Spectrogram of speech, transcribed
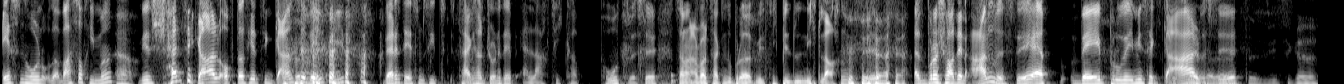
Essen holen oder was auch immer. Ja. Mir ist scheißegal, ob das jetzt die ganze Welt sieht. Währenddessen, sie zeigen halt Johnny Depp, er lacht sich kaputt, weißt du. Sondern Anwalt sagt nur, Bro, willst nicht bitte nicht lachen, weißt du. Also, Bro, schau den an, weißt du. Er vape, Bruder, ihm ist egal, weißt du. Das ist witzig, Alter.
